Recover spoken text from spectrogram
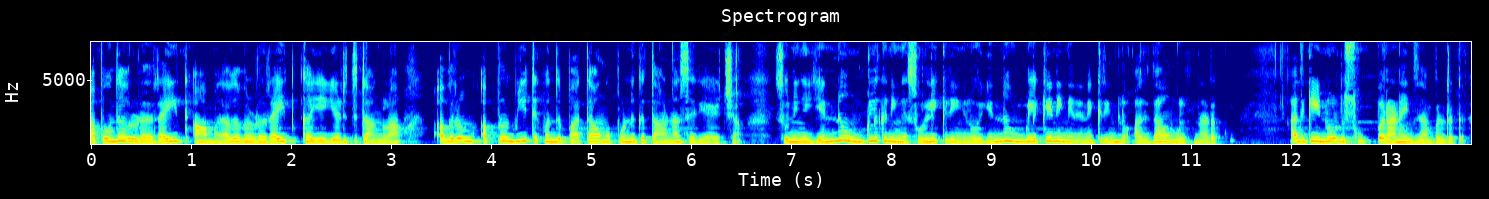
அப்போ வந்து அவரோட ரைட் ஆம் அதாவது அவரோட ரைட் கையை எடுத்துட்டாங்களாம். அவரும் அப்புறம் வீட்டுக்கு வந்து பார்த்தா அவங்க பொண்ணுக்கு தானாக சரியாயிடுச்சான் ஸோ நீங்கள் என்ன உங்களுக்கு நீங்கள் சொல்லிக்கிறீங்களோ என்ன உங்களுக்கே நீங்கள் நினைக்கிறீங்களோ அதுதான் உங்களுக்கு நடக்கும். அதுக்கு இன்னொரு சூப்பரான எக்ஸாம்பிள் இருக்குது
